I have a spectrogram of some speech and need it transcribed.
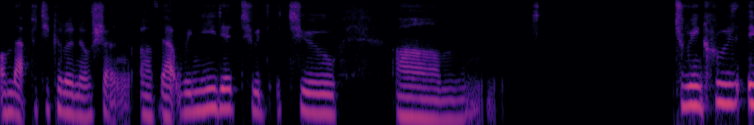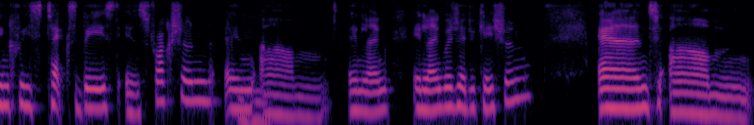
on that particular notion of that we needed to to um, to increase increase text-based instruction in mm-hmm. um, in, lang- in language education, and um,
